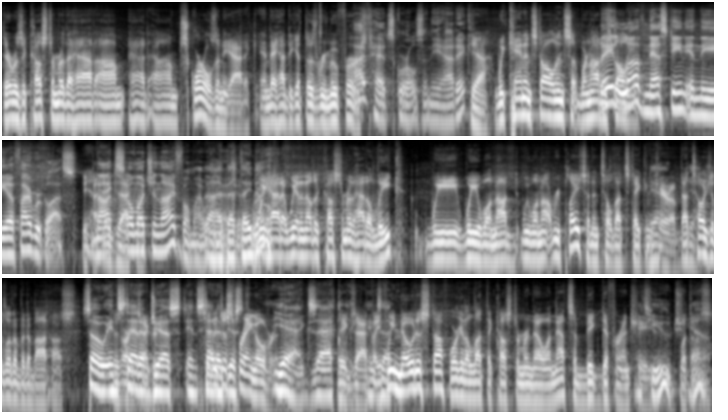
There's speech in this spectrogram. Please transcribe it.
There was a customer that had um, had um, squirrels in the attic, and they had to get those removed 1st I've had squirrels in the attic. yeah, we can't install inside. We're not They installing. love nesting in the uh, fiberglass. Yeah, Not so much in the iFoam. I would I bet they do. We had a, we had another customer that had a leak. We we will not we will not replace it until that's taken Yeah, care of. That yeah. tells you a little bit about us. So instead of just instead, of just spraying over it. yeah, Exactly. Exactly. If exactly. we notice stuff, we're going to let the customer know, and that's a big differentiator. It's huge. with yeah. us.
